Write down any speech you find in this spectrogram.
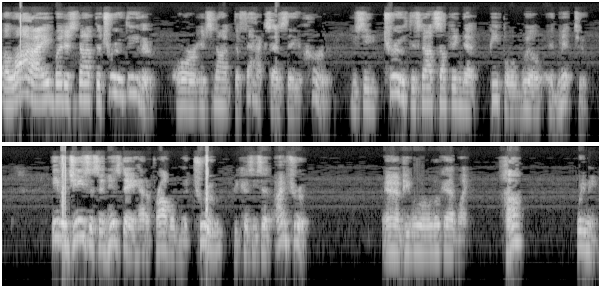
a lie, but it's not the truth either, or it's not the facts as they occur. You see, truth is not something that people will admit to. Even Jesus in his day had a problem with truth because he said, I'm true. And people will look at him like, huh? What do you mean?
